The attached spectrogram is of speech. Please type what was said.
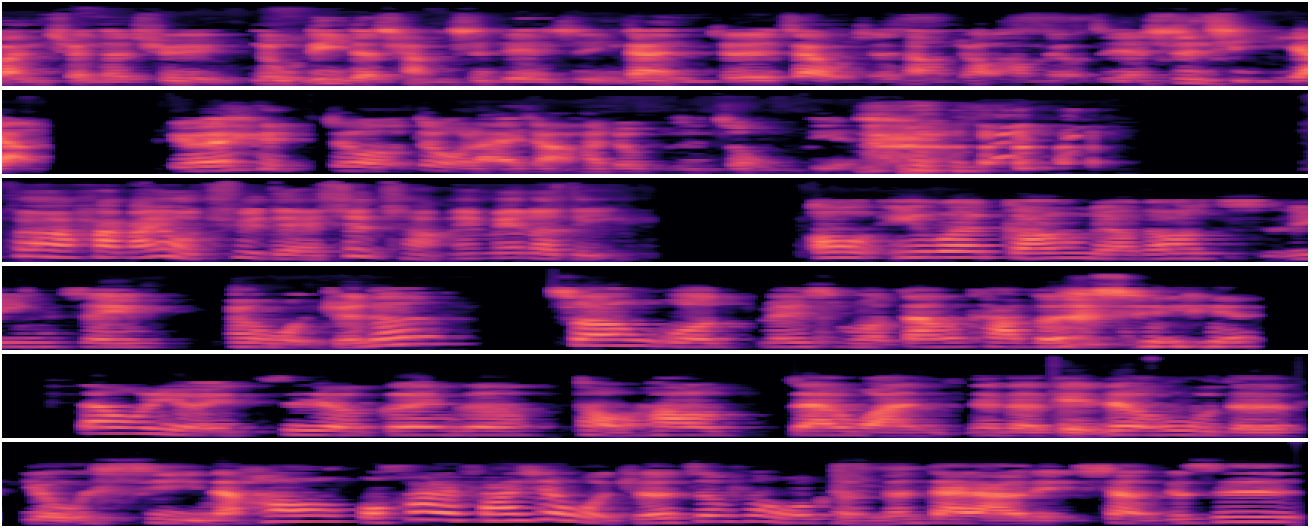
完全的去努力的尝试这件事情。但就是在我身上就好像没有这件事情一样，因为 就对我来讲，它就不是重点。对啊，还蛮有趣的，现场 A Melody。哦，因为刚聊到指令这一块，我觉得虽然我没什么当 top 的经验，但我有一次有跟一个同号在玩那个给任务的游戏，然后我后来发现，我觉得这份我可能跟大家有点像，就是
